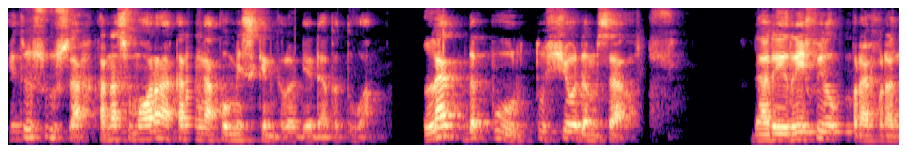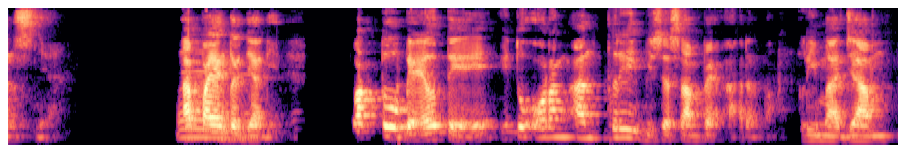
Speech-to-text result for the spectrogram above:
itu susah karena semua orang akan ngaku miskin kalau dia dapat uang. Let the poor to show themselves dari reveal preference-nya. Apa hmm. yang terjadi? Waktu BLT itu orang antri bisa sampai I don't know, 5 jam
